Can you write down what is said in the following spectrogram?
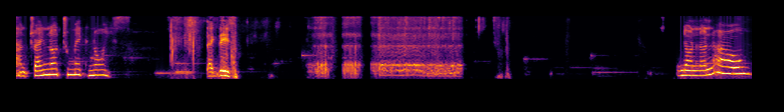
And try not to make noise like this. No, no, no.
